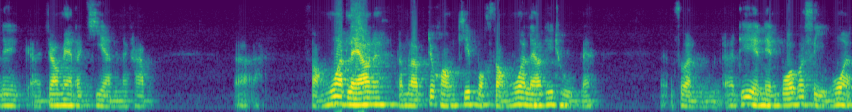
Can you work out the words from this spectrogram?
เลขเจ้าแม่ตะเคียนนะครับสองงวดแล้วนะสำหรับเจ้าของคลิปบอกสองงวดแล้วที่ถูกนะ ส่วนที่เห็นเห็นโพสก็สี่งวด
